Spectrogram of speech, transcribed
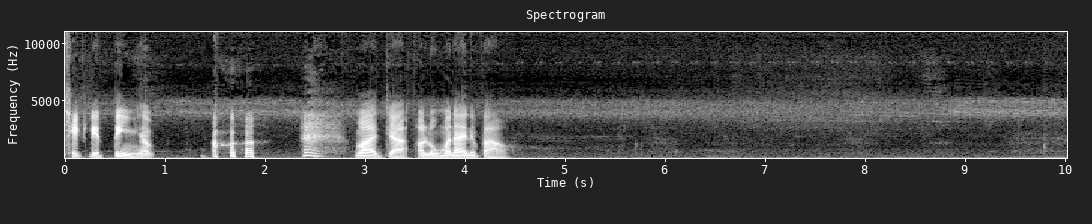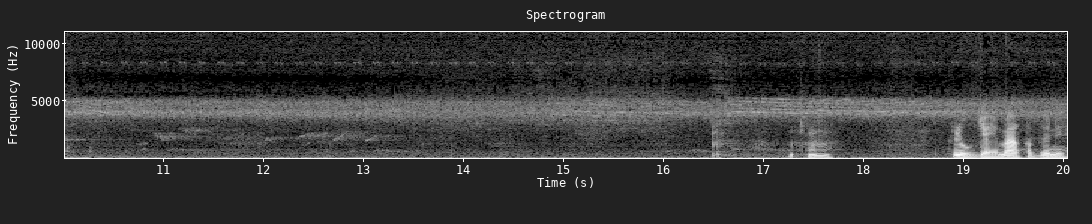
เช็คเรตติ้งครับ ว่าจะเอาลงมาได้หรือเปล่า ลูกใหญ่มากครับตัวนี้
